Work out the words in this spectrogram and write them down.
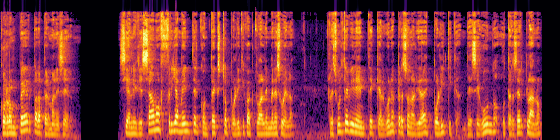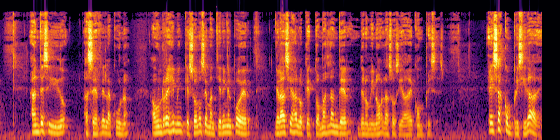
Corromper para permanecer. Si analizamos fríamente el contexto político actual en Venezuela, resulta evidente que algunas personalidades políticas de segundo o tercer plano han decidido hacerle la cuna a un régimen que solo se mantiene en el poder gracias a lo que Tomás Lander denominó la sociedad de cómplices. Esas complicidades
